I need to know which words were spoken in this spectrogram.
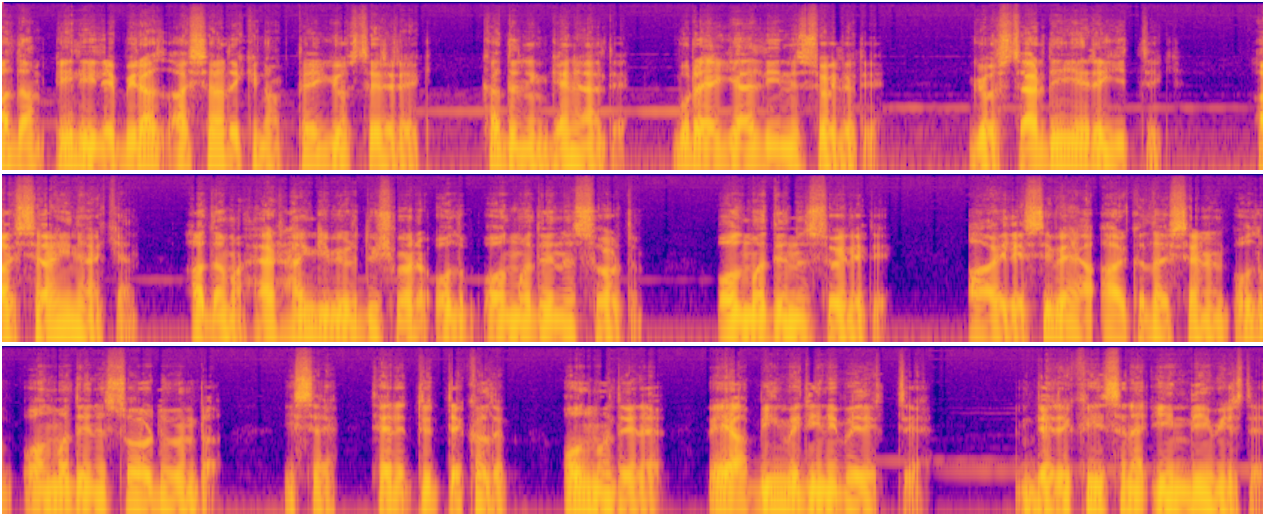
adam eliyle biraz aşağıdaki noktayı göstererek kadının genelde buraya geldiğini söyledi. Gösterdiği yere gittik. Aşağı inerken adama herhangi bir düşmanı olup olmadığını sordum. Olmadığını söyledi. Ailesi veya arkadaşlarının olup olmadığını sorduğumda ise tereddütte kalıp olmadığını veya bilmediğini belirtti. Dere kıyısına indiğimizde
